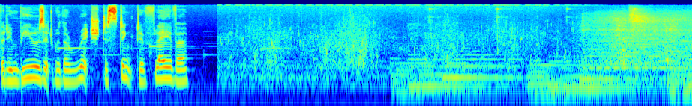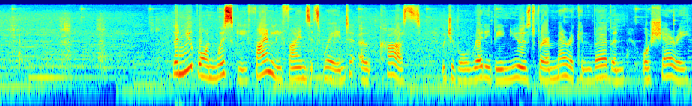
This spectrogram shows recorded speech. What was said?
that imbues it with a rich, distinctive flavour. The newborn whiskey finally finds its way into oak casks, which have already been used for American bourbon or sherry.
